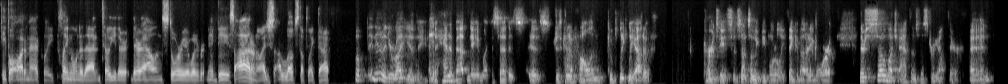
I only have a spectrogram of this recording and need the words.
people automatically cling on to that and tell you their, their Allen story or whatever it may be. So I don't know. I just, I love stuff like that. Well, and, you know, you're right. You know, the, the Hanna Bat name, like I said, is is just kind of fallen completely out of currency. It's, it's not something people really think about anymore. There's so much Athens history out there. And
